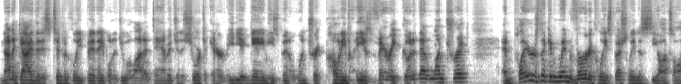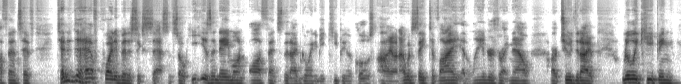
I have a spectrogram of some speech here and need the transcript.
Not a guy that has typically been able to do a lot of damage in the short to intermediate game. He's been a one trick pony, but he is very good at that one trick. And players that can win vertically, especially in the Seahawks offense, have tended to have quite a bit of success. And so he is a name on offense that I'm going to be keeping a close eye on. I would say Tavai and Landers right now are two that I'm really keeping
